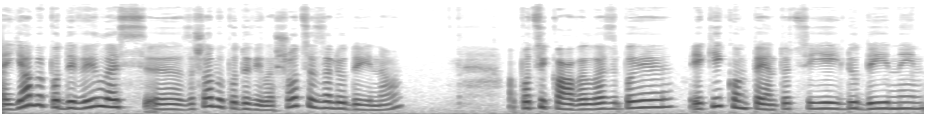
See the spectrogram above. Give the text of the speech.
Я би подивилась, е, зайшла би подивилась, що це за людина, поцікавилась би, який контент у цієї людини,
